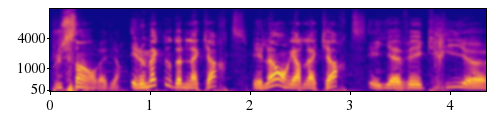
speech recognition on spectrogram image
plus sains, on va dire. Et le mec nous donne la carte, et là on regarde la carte, et il y avait écrit euh,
